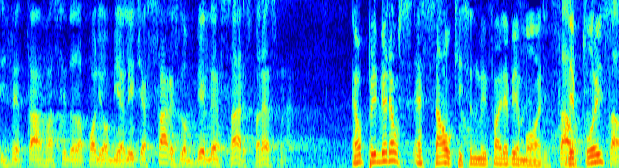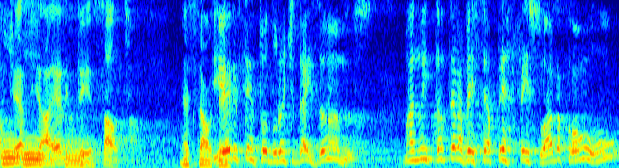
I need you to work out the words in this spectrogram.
inventar a vacina da poliomielite, é Sares o nome dele, né? Sares, parece? -me? É o primeiro é, o, é Salk, se não me falha a memória. Salt, Depois Salt, o S-A-L-T, Salt. É Salt. E é. ele tentou durante 10 anos, mas no entanto ela veio ser aperfeiçoada com o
